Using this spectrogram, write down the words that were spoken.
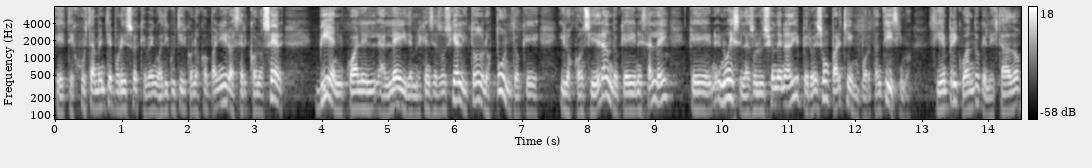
Este, justamente por eso es que vengo a discutir con los compañeros, a hacer conocer bien cuál es la ley de emergencia social y todos los puntos que, y los considerando que hay en esa ley, que no es la solución de nadie, pero es un parche importantísimo, siempre y cuando que el Estado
